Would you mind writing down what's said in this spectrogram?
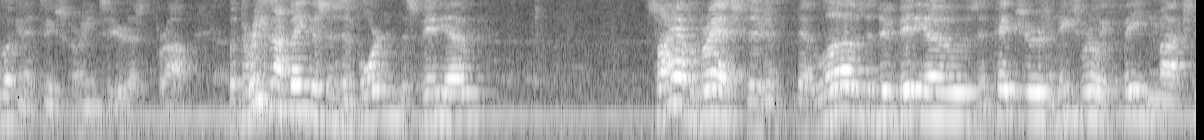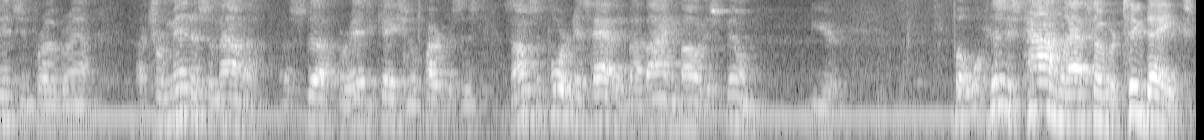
I'm looking at two screens here, that's the problem. But the reason I think this is important, this video, so I have a grad student that loves to do videos and pictures, and he's really feeding my extension program a tremendous amount of, of stuff for educational purposes. So I'm supporting his habit by buying him all this film gear. But this is time lapse over two days.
